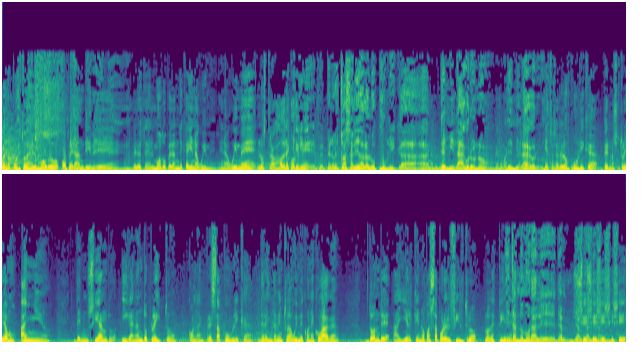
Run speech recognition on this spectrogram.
Bueno, pues esto es el modo operandi de... Pero este es el modo operandi que hay en Agüime. En Agüime los trabajadores Porque, que me... Pero esto ha salido a la luz pública de milagro, ¿no? de milagro. Esto sale a la luz pública, pero nosotros llevamos años denunciando y ganando pleito con la empresa pública del Ayuntamiento de Agüime con Ecoaga, donde allí el que no pasa por el filtro lo despide. Estando Morales de, al- de Sí, alcalde, sí, sí, ¿no? sí, sí,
